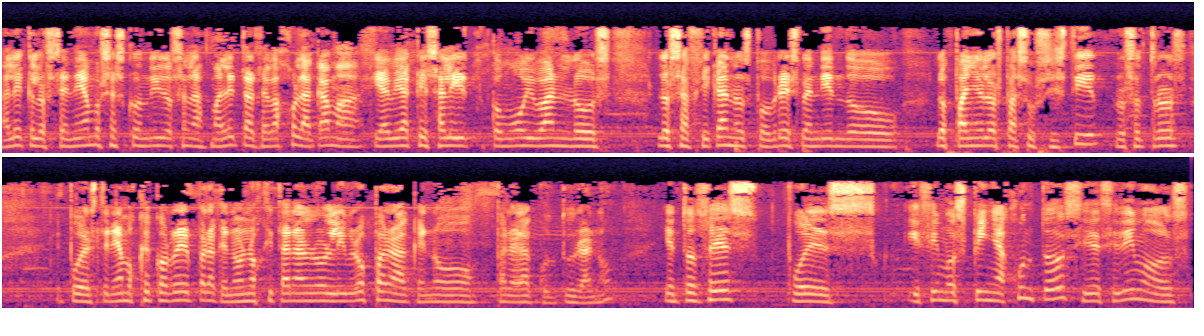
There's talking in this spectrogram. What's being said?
¿vale? que los teníamos escondidos en las maletas debajo de la cama y había que salir como iban los, los africanos pobres vendiendo los pañuelos para subsistir. Nosotros pues teníamos que correr para que no nos quitaran los libros para que no para la cultura, ¿no? Y entonces pues hicimos piña juntos y decidimos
